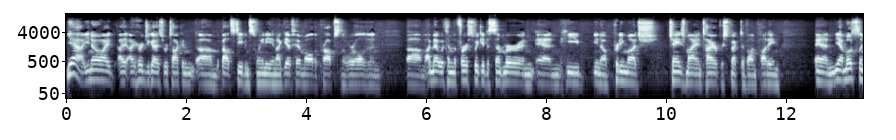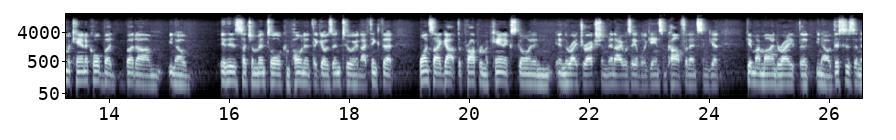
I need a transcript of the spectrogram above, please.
Yeah, you know, I, I heard you guys were talking um, about Stephen Sweeney, and I give him all the props in the world. And um, I met with him the first week of December, and and he, you know, pretty much changed my entire perspective on putting. And yeah, mostly mechanical, but but um, you know, it is such a mental component that goes into it. And I think that once I got the proper mechanics going in in the right direction, then I was able to gain some confidence and get get my mind right that you know this is an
